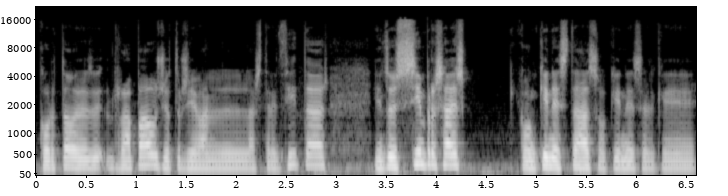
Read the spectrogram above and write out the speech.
cortados, rapados y otros llevan las trencitas. Y entonces siempre sabes con quién estás o quién es el que...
